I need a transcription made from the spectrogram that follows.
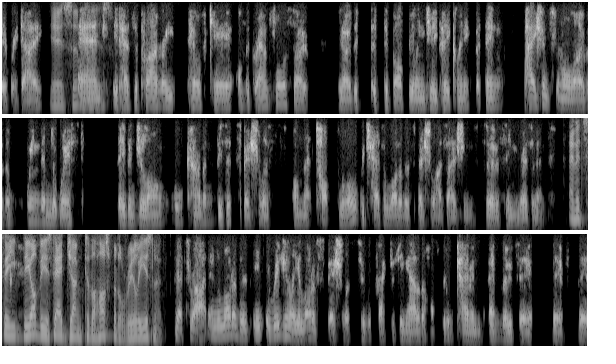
every day. Yes, and is. it has the primary health care on the ground floor, so you know the, the, the bulk billing GP clinic, but then patients from all over the Wyndham, the West, even Geelong, will come and visit specialists on that top floor, which has a lot of the specialisations servicing residents. And it's the, the obvious adjunct to the hospital, really, isn't it? That's right. And a lot of the originally a lot of specialists who were practicing out of the hospital came and, and moved their, their their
